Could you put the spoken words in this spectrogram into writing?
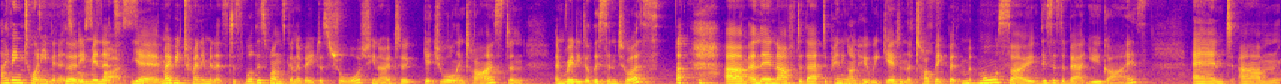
I think 20 minutes 30 will minutes. suffice. Yeah, maybe 20 minutes. Just Well, this one's going to be just short, you know, to get you all enticed and, and ready to listen to us. um, and then after that, depending on who we get and the topic, but m- more so, this is about you guys. And um,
